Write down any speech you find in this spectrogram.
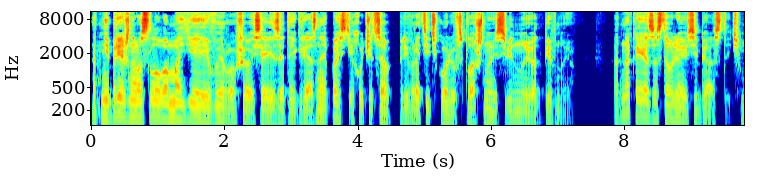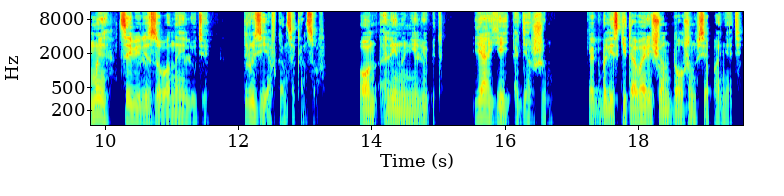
От небрежного слова «моей», вырвавшегося из этой грязной пасти, хочется превратить Колю в сплошную свиную отбивную. Однако я заставляю себя остыть. Мы цивилизованные люди. Друзья, в конце концов. Он Лину не любит. Я ей одержим. Как близкий товарищ он должен все понять.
